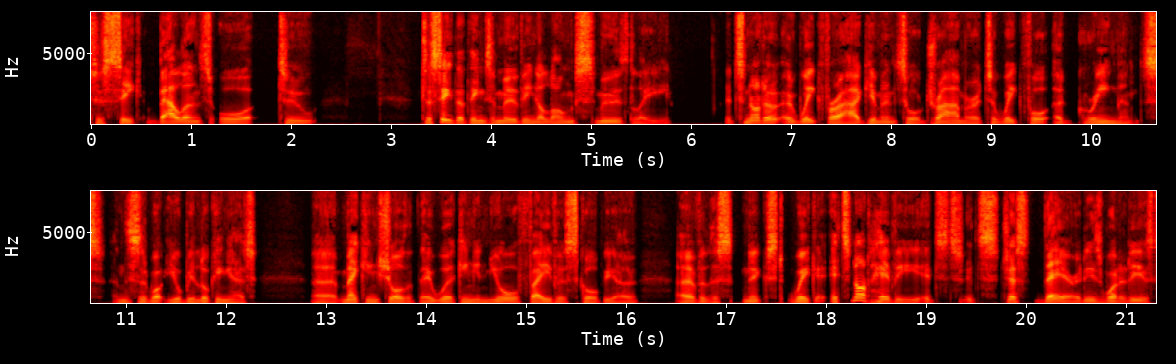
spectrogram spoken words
to seek balance or to to see that things are moving along smoothly. It's not a, a week for arguments or drama. It's a week for agreements, and this is what you'll be looking at, uh, making sure that they're working in your favour, Scorpio, over this next week. It's not heavy. It's it's just there. It is what it is.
